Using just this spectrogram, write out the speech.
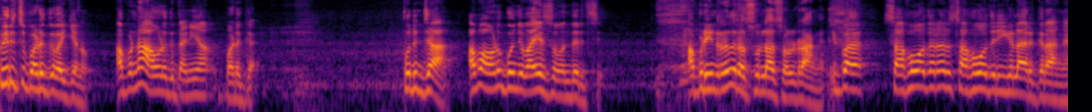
பிரித்து படுக்க வைக்கணும். அப்படின்னா அவனுக்கு தனியாக படுக்க. புரிஞ்சா? அப்போ அவனுக்கு கொஞ்சம் வயசு வந்துருச்சு. அப்படின்றது ரசுல்லா சொல்கிறாங்க இப்போ சகோதரர் சகோதரிகளாக இருக்கிறாங்க.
